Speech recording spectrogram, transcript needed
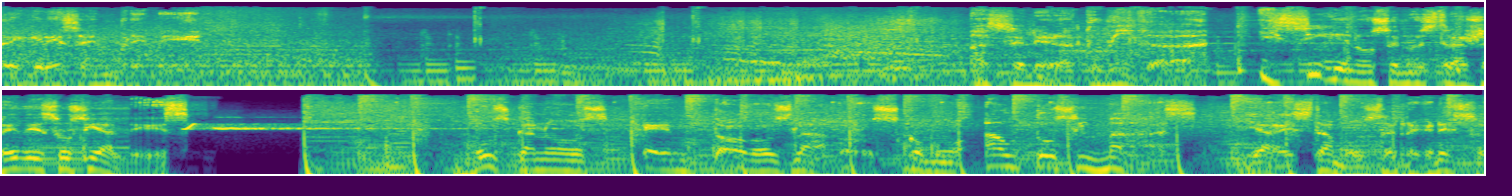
regresa en breve. Acelera tu vida y síguenos en nuestras redes sociales. Búscanos en todos lados como Autos y Más. Ya estamos de regreso.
